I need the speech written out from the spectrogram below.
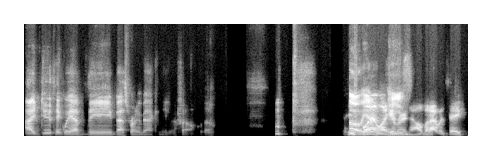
I do think we have the best running back in the NFL. Though. he's Oh, playing yeah, like it he's- right now, but I would take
